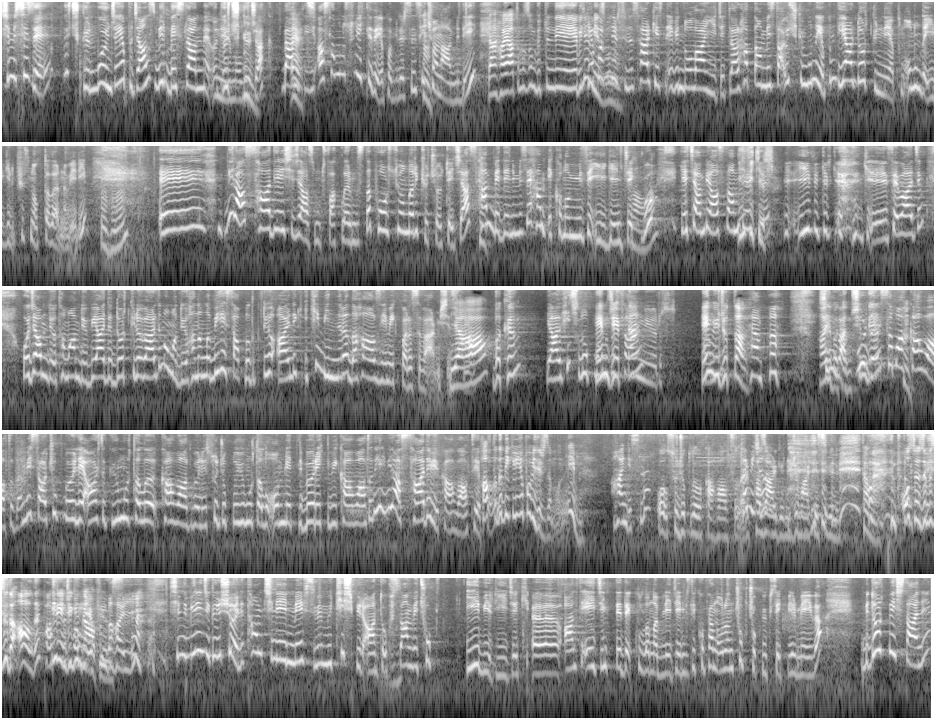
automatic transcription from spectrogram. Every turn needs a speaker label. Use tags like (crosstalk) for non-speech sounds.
Speaker 1: Şimdi size 3 gün boyunca yapacağınız bir beslenme önerim
Speaker 2: Üç gün.
Speaker 1: olacak. Ben
Speaker 2: Evet.
Speaker 1: aslında bunu sürekli de yapabilirsiniz. Hiç önemli değil.
Speaker 2: Yani hayatımızın bütününe yayabilir miyiz bunu?
Speaker 1: Yapabilirsiniz. Herkesin evinde olan yiyecekler. Hatta mesela 3 gün bunu yapın, diğer 4 günle yapın. Onun da ilgili püf noktalarını vereyim. Ee, biraz sadeleşeceğiz mutfaklarımızda. Porsiyonları küçülteceğiz. Hem bedenimize hem ekonomimize iyi gelecek bu.
Speaker 2: Vallahi.
Speaker 1: Geçen bir hastam
Speaker 2: İyi
Speaker 1: diyor
Speaker 2: fikir.
Speaker 1: ki, iyi fikir ki, Sevacığım. Hocam diyor tamam diyor bir ayda 4 kilo verdim ama diyor hanımla bir hesapladık diyor aylık 2000 lira daha az yemek parası vermişiz diyor.
Speaker 2: Ya bakın
Speaker 1: Ya hiç lokmamızı
Speaker 2: cepten,
Speaker 1: saymıyoruz.
Speaker 2: Hem vücuttan.
Speaker 1: Hem
Speaker 2: Hadi
Speaker 1: Şimdi
Speaker 2: bakalım,
Speaker 1: bak
Speaker 2: şimdi-
Speaker 1: burada sabah kahvaltıda mesela çok böyle artık yumurtalı kahvaltı böyle sucuklu yumurtalı omletli börekli bir kahvaltı değil biraz sade bir kahvaltı yapalım.
Speaker 2: Haftada bir gün yapabiliriz ama onu değil mi?
Speaker 1: Hangisini?
Speaker 2: O sucuklu kahvaltıları
Speaker 1: Tabii canım.
Speaker 2: pazar günü, cumartesi günü. (laughs) tamam. O sözümüzü de aldık.
Speaker 1: Pasta
Speaker 2: birinci gün ne yapıyoruz?
Speaker 1: Daha iyi. (laughs) Şimdi birinci gün şöyle tam çileğin mevsimi müthiş bir antioksidan ve çok iyi bir yiyecek. Ee, Anti-aging'de de kullanabileceğimiz likopen oranı çok çok yüksek bir meyve. Bir 4-5 tane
